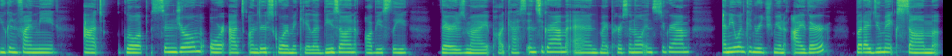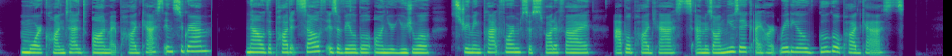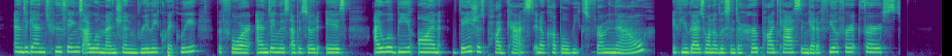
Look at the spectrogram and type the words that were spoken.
you can find me at Glow Up Syndrome or at underscore Mikaela Dizon. Obviously, there's my podcast Instagram and my personal Instagram. Anyone can reach me on either, but I do make some more content on my podcast Instagram. Now, the pod itself is available on your usual streaming platforms, so Spotify, Apple Podcasts, Amazon Music, iHeartRadio, Google Podcasts. And again, two things I will mention really quickly before ending this episode is I will be on Dajah's podcast in a couple weeks from now. If you guys want to listen to her podcast and get a feel for it first.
